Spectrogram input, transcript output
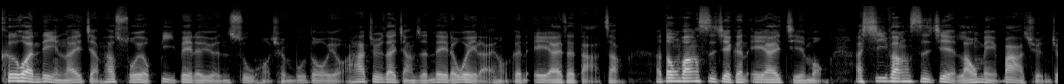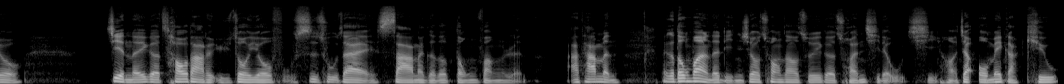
科幻电影来讲，它所有必备的元素哈，全部都有。它就是在讲人类的未来哈，跟 AI 在打仗。啊，东方世界跟 AI 结盟，啊，西方世界老美霸权就建了一个超大的宇宙幽浮，四处在杀那个的东方人。啊，他们那个东方人的领袖创造出一个传奇的武器，哈，叫 Omega Q。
